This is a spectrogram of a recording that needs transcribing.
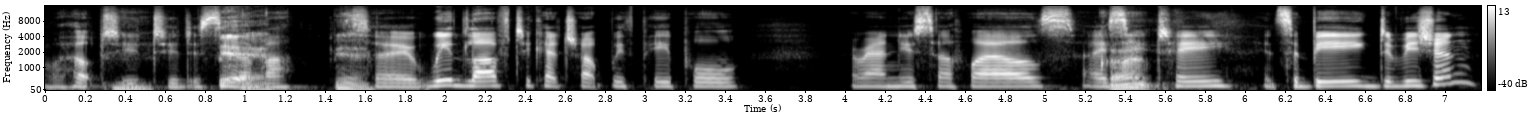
Or helps you to discover. yeah. So we'd love to catch up with people around New South Wales, ACT. It's a big division,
